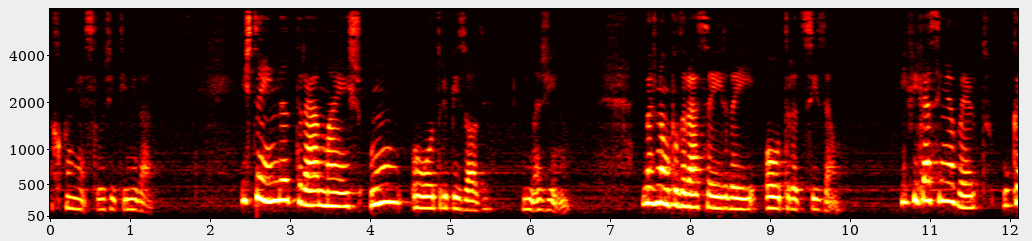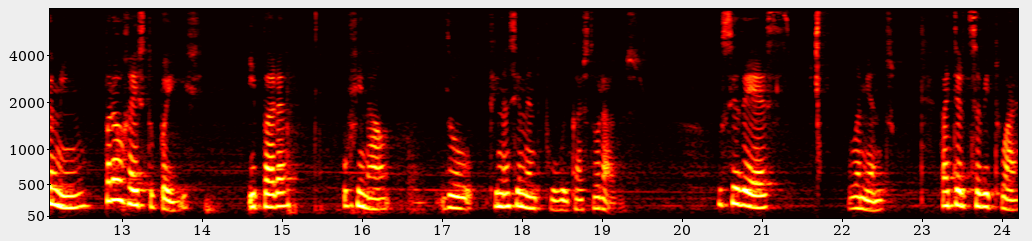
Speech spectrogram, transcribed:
reconhece legitimidade. Isto ainda terá mais um ou outro episódio, imagino. Mas não poderá sair daí outra decisão. E fica assim aberto o caminho para o resto do país e para o final do financiamento público às touradas. O CDS, lamento, vai ter de se habituar.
